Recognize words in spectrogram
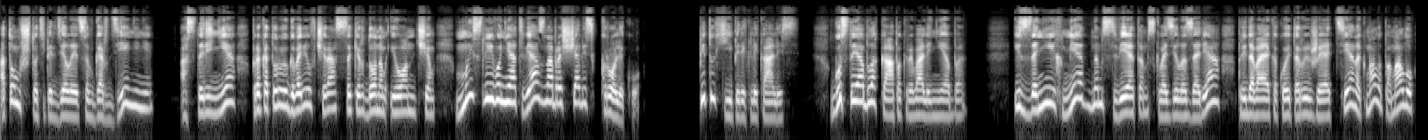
о том, что теперь делается в Горденине, о старине, про которую говорил вчера с Сакердоном Иончем, мысли его неотвязно обращались к кролику. Петухи перекликались, густые облака покрывали небо. Из-за них медным светом сквозила заря, придавая какой-то рыжий оттенок мало-помалу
